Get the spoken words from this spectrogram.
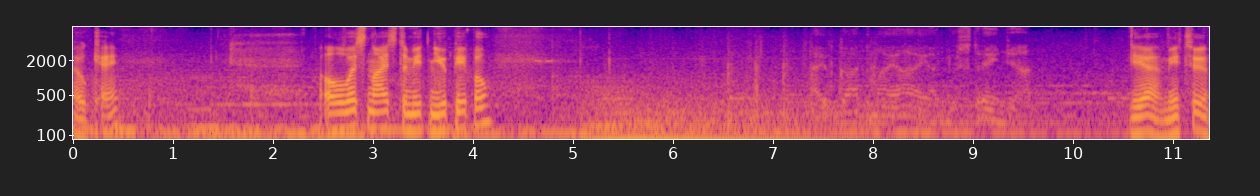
Okay. Always nice to meet new people. I've got my eye on you, stranger. Yeah, me too.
